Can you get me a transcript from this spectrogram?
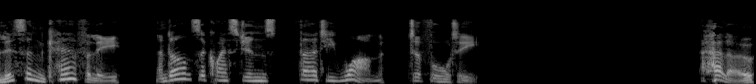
Listen carefully and answer questions 31 to 40. Hello,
